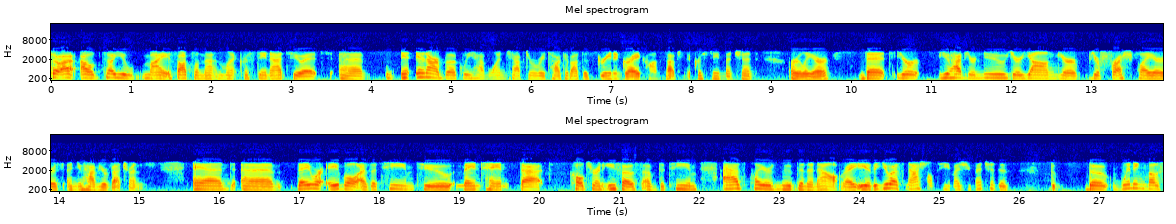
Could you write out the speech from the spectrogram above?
So I, will tell you my thoughts on that and let Kristine add to it. Um, in, our book, we have one chapter where we talk about this green and gray concept that Kristine mentioned earlier. that you're you have your new, your young, your your fresh players, and you have your veterans, and um, they were able as a team to maintain that culture and ethos of the team as players moved in and out. Right, the U.S. national team, as you mentioned, is the winning most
